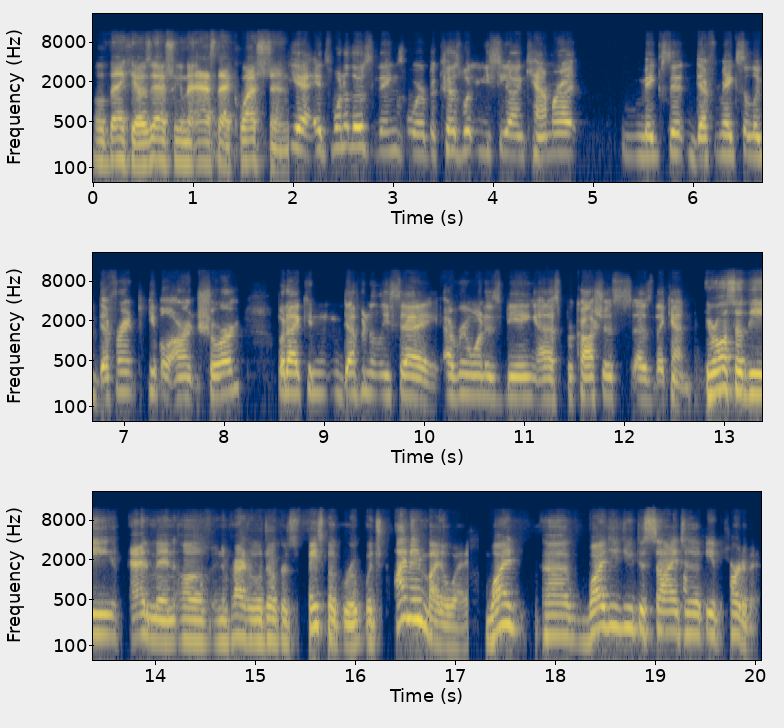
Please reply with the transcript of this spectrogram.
well, thank you. I was actually going to ask that question. yeah it's one of those things where because what you see on camera makes it diff- makes it look different people aren't sure but i can definitely say everyone is being as precautious as they can You're also the admin of an Impractical Jokers Facebook group, which I'm in, by the way. Why? Uh, why did you decide to be a part of it?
